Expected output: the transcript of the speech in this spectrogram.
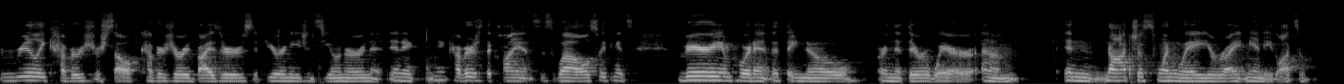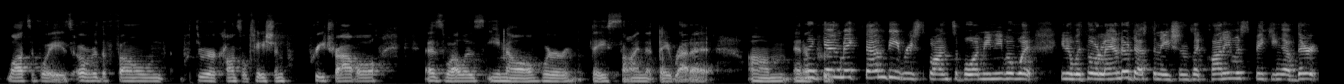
really covers yourself covers your advisors if you're an agency owner and it, and it, and it covers the clients as well. So i think it's very important that they know or that they're aware um, in not just one way you're right mandy lots of lots of ways over the phone through a consultation pre-travel as well as email where they sign that they read it. Um, and, and again, make them be responsible. I mean, even with you know with Orlando destinations, like Connie was speaking of, there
